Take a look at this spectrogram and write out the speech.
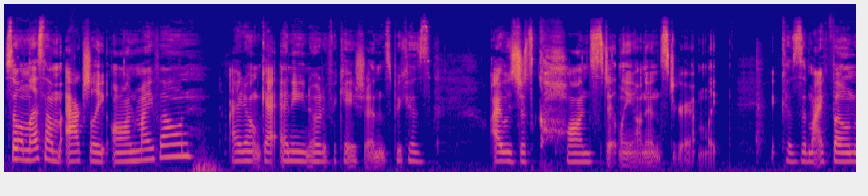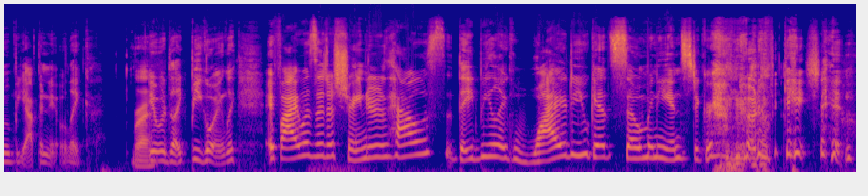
So unless I'm actually on my phone, I don't get any notifications because I was just constantly on Instagram, like because my phone would be up and it would like Right. It would like be going like if I was at a stranger's house, they'd be like, "Why do you get so many Instagram notifications?"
